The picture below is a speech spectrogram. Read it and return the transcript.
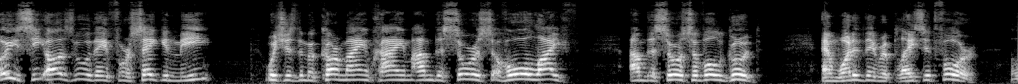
Oisi Ozvu, they've forsaken me, which is the Makar Mayim Chaim. I'm the source of all life. I'm the source of all good. And what did they replace it for? To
